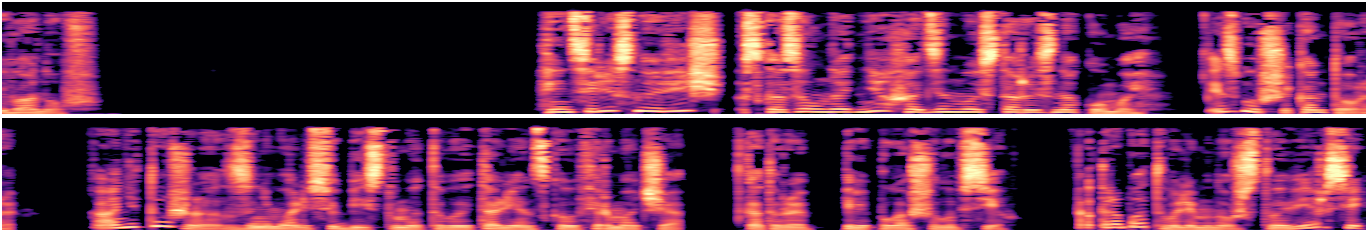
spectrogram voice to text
Иванов. Интересную вещь сказал на днях один мой старый знакомый из бывшей конторы. Они тоже занимались убийством этого итальянского фермача, которое переполошило всех. Отрабатывали множество версий,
